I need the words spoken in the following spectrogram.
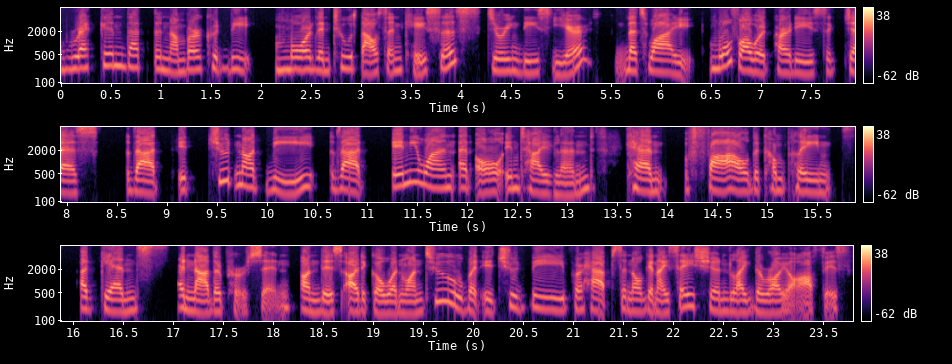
reckon that the number could be more than 2,000 cases during these years. That's why Move Forward Party suggests that it should not be that anyone at all in Thailand can file the complaints against another person on this Article 112, but it should be perhaps an organization like the Royal Office.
